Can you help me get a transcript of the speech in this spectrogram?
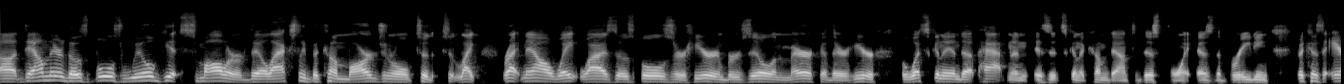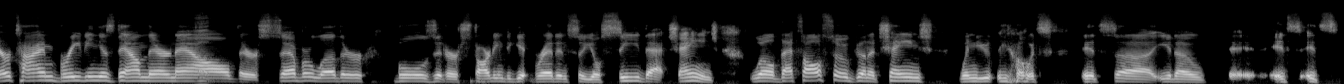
Uh, down there, those bulls will get smaller. They'll actually become marginal to, to like right now, weight wise, those bulls are here in Brazil and America, they're here. But what's going to end up happening is it's going to come down to this point as the breeding, because airtime breeding is down there now. There's several other bulls that are starting to get bred and so you'll see that change well that's also going to change when you you know it's it's uh you know it's it's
